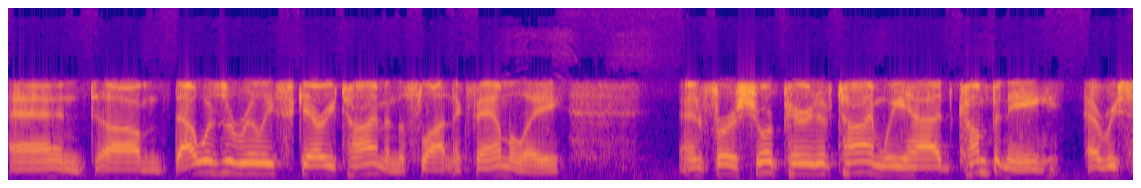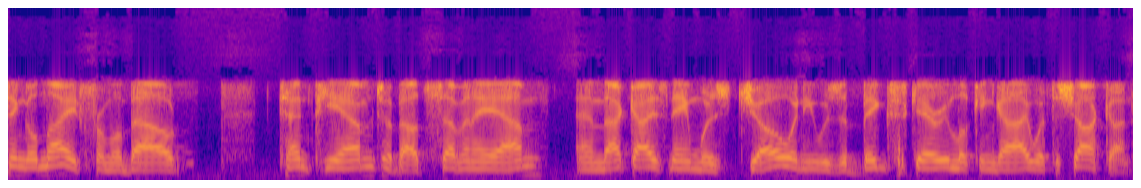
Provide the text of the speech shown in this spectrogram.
and um, that was a really scary time in the Slotnick family. And for a short period of time, we had company every single night from about 10 p.m. to about 7 a.m. And that guy's name was Joe, and he was a big, scary looking guy with a shotgun.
